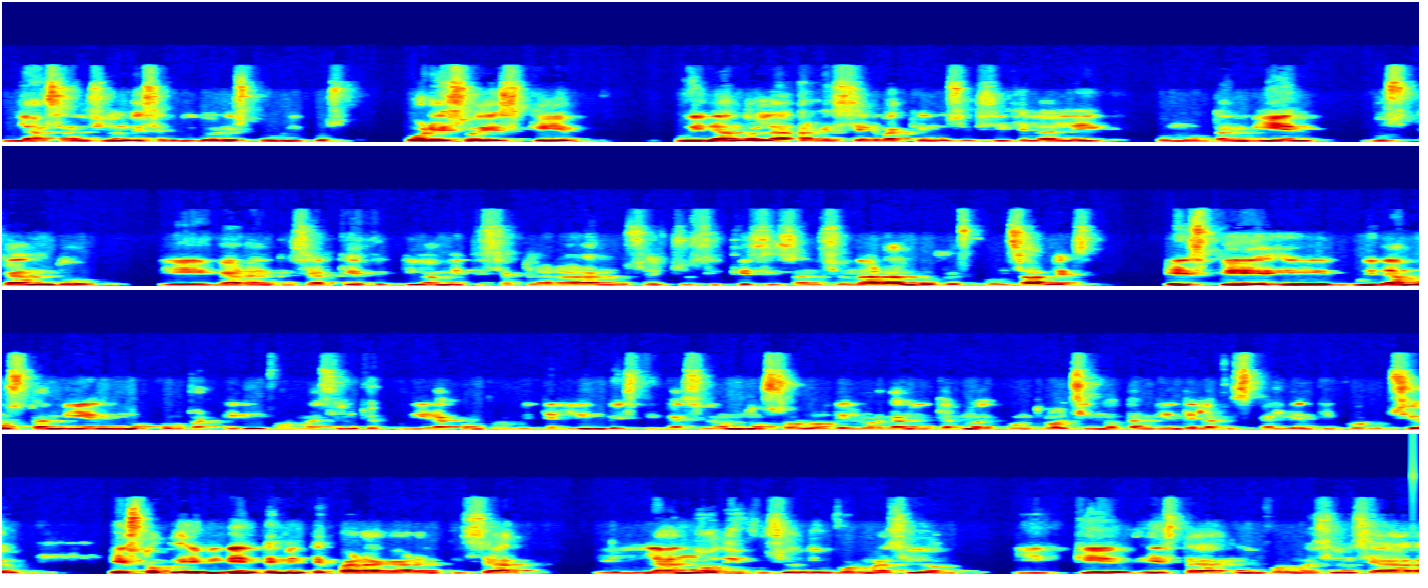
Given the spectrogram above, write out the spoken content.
la sanción de servidores públicos. Por eso es que, cuidando la reserva que nos exige la ley, como también buscando eh, garantizar que efectivamente se aclararan los hechos y que se sancionaran los responsables, es que eh, cuidamos también no compartir información que pudiera comprometer la investigación, no solo del órgano interno de control, sino también de la Fiscalía Anticorrupción. Esto evidentemente para garantizar eh, la no difusión de información y que esta información sea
